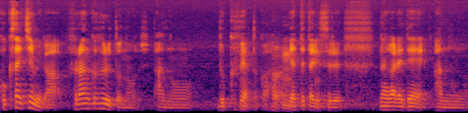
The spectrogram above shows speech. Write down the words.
国際チームがフランクフルトのあのブックフェアとかやってたりする流れで、あの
